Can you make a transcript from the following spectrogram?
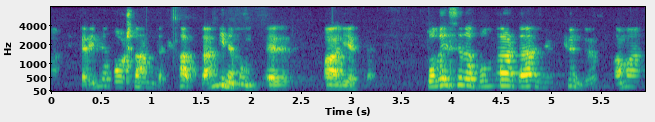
tahvilleriyle borçlandık. Hatta minimum e, maliyetler. Dolayısıyla bunlar da mümkündür ama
